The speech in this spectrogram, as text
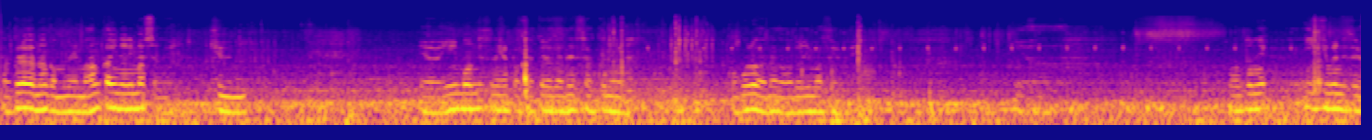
ー桜がなんかもね満開になりましたね、急に。いや、いいもんですね、やっぱ桜がね、咲くのは、心がなんか踊りますよね。いや、本当にいい気分ですよ。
